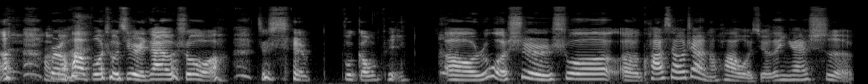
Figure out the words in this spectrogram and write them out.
不然的话播出去人家又说我就是不公平。呃，如果是说呃夸肖战的话，我觉得应该是，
